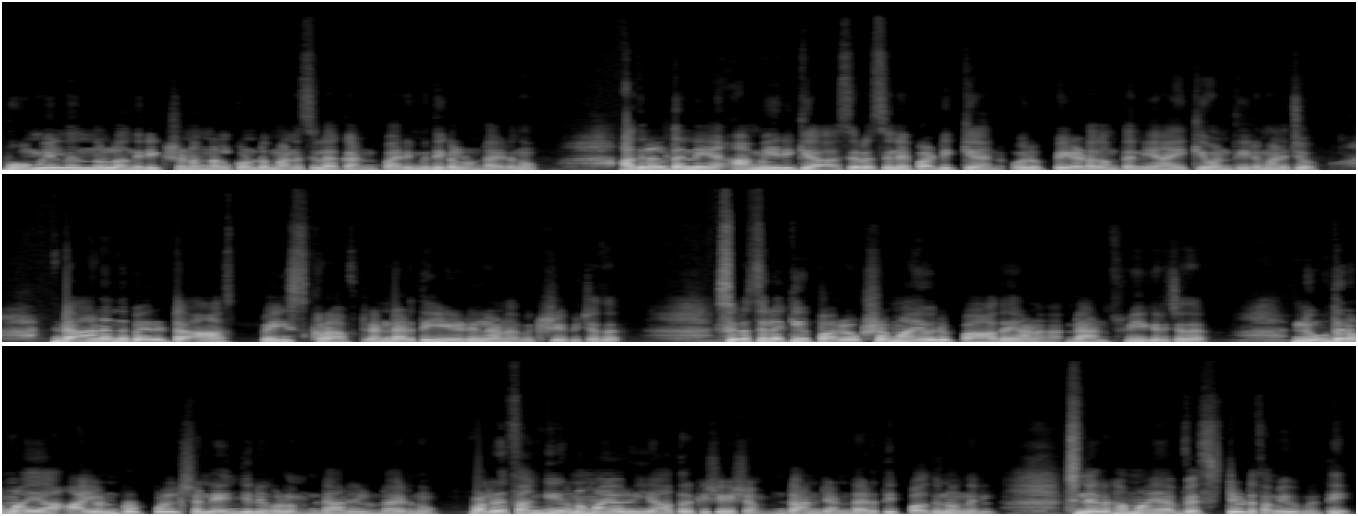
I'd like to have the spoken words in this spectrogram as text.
ഭൂമിയിൽ നിന്നുള്ള നിരീക്ഷണങ്ങൾ കൊണ്ട് മനസ്സിലാക്കാൻ പരിമിതികളുണ്ടായിരുന്നു അതിനാൽ തന്നെ അമേരിക്ക സിറസിനെ പഠിക്കാൻ ഒരു പേടകം തന്നെ അയക്കുവാൻ തീരുമാനിച്ചു. ഡാൻ എന്ന് പേരിട്ട ആ സ്പേസ് ക്രാഫ്റ്റ് രണ്ടായിരത്തി ഏഴിലാണ് വിക്ഷേപിച്ചത്. സിറസിലേക്ക് പരോക്ഷമായ ഒരു പാതയാണ് ഡാൻ സ്വീകരിച്ചത്. നൂതനമായ അയോൺ പ്രൊപ്പൽഷൻ എഞ്ചിനുകളും ഡാനിലുണ്ടായിരുന്നു. വളരെ സങ്കീർണമായ ഒരു യാത്രയ്ക്ക് ശേഷം ഡാൻ രണ്ടായിരത്തി പതിനൊന്നിൽ ചിഹ്നഗ്രഹമായ വെസ്റ്റയുടെ സമീപമെത്തി.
